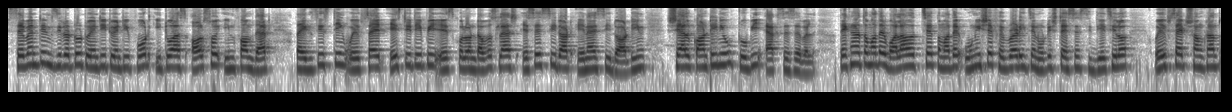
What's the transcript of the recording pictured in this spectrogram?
1702-2024 it was also informed that the existing website https colon double slash ssc.nic.in shall continue to be accessible তো এখানে তোমাদের বলা হচ্ছে তোমাদের উনিশে ফেব্রুয়ারি যে নোটিশটা এসএসসি দিয়েছিল ওয়েবসাইট সংক্রান্ত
